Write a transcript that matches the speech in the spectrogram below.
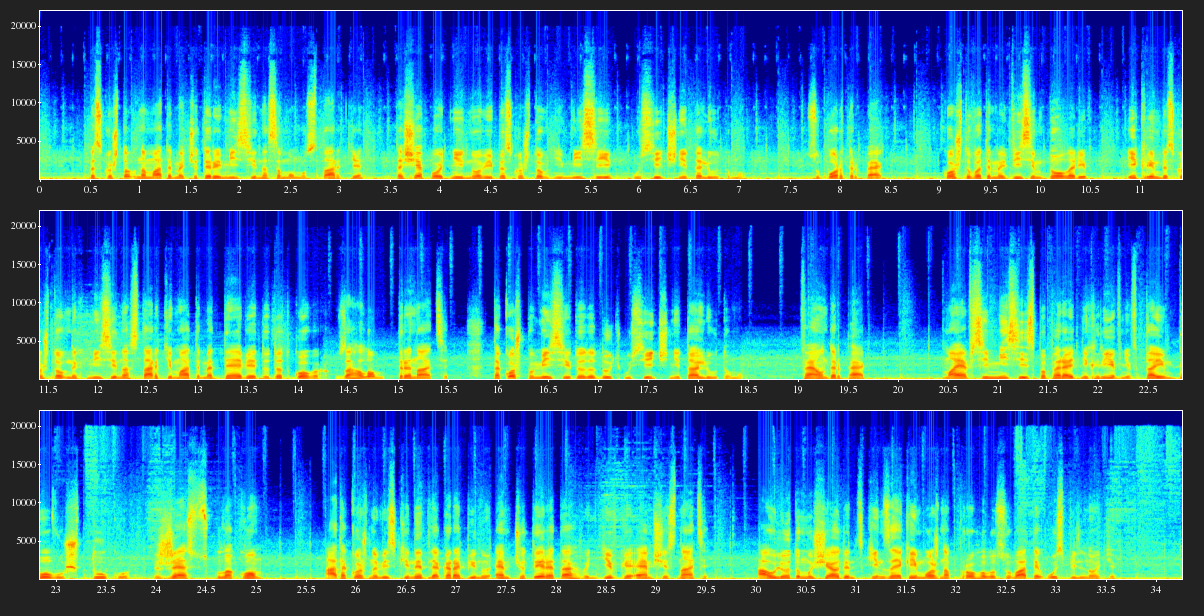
Безкоштовно матиме 4 місії на самому старті та ще по одній новій безкоштовній місії у січні та лютому. Supporter Pack коштуватиме 8 доларів і крім безкоштовних місій на старті матиме 9 додаткових, загалом 13. Також по місії додадуть у січні та лютому. Founder Pack має всі місії з попередніх рівнів та імбову штуку жест з кулаком, а також нові скіни для карабіну М4 та гвинтівки М16. А у лютому ще один скін, за який можна проголосувати у спільноті.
